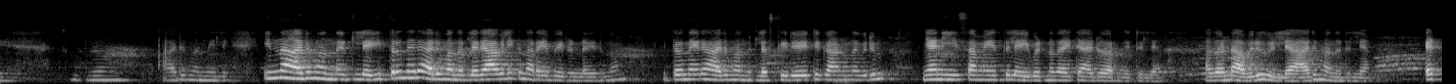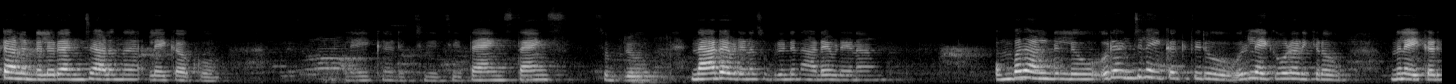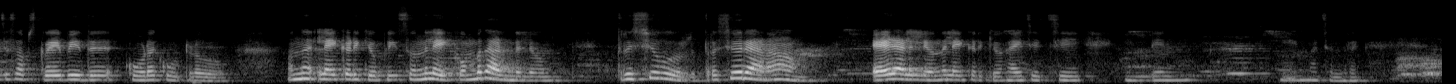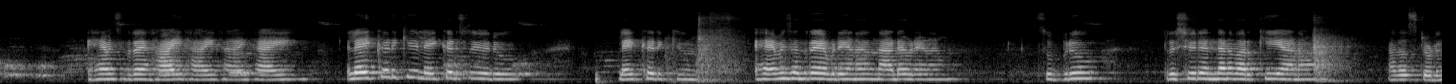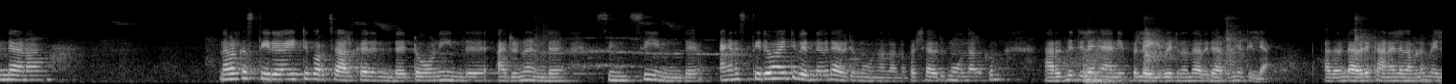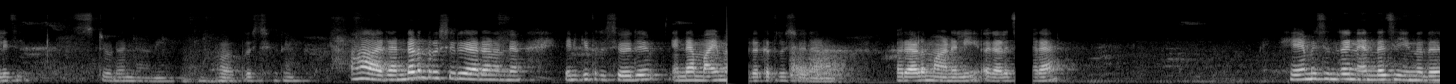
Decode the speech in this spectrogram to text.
ആരും വന്നില്ലേ? ഇന്ന് ആരും വന്നിട്ടില്ല. ഇത്ര നേരം ആരും വന്നിട്ടില്ല. രാവിലേക്ക് നിറയെ പേരുണ്ടായിരുന്നു. ഇത്ര നേരം ആരും വന്നിട്ടില്ല. സ്ഥിരമായിട്ട് കാണുന്നവരും ഞാൻ ഈ സമയത്ത് ലൈവ് ഇടുന്നതായിട്ട് ആരും അറിഞ്ഞിട്ടില്ല. അതുകൊണ്ട് അവരും ഇല്ല ആരും വന്നിട്ടില്ല. എട്ടാളുണ്ടല്ലോ. ഒരു അഞ്ചാളൊന്ന് ലൈക്ക് ആക്കുമോ ലൈക്ക് അടിച്ചു വെച്ച്. Thanks thanks Subru. നാട് എവിടെയാണ്? സുബ്രുവിന്റെ നാട് എവിടെയാണ്? ഒമ്പത് ആളുണ്ടല്ലോ ഒരു അഞ്ച് ലൈക്ക് ആക്കി തരൂ. ഒരു ലൈക്ക് കൂടെ അടിക്കടോ. ഒന്ന് ലൈക്ക് അടിച്ച് സബ്സ്ക്രൈബ് ചെയ്ത് കൂടെ കൂട്ടടോ. ഒന്ന് ലൈക്ക് അടിക്കോ പ്ലീസ് ഒന്ന് ലൈക്ക് ഒമ്പത് ആളുണ്ടല്ലോ തൃശ്ശൂർ. തൃശ്ശൂരാണോ? ഏഴാളില്ലേ ഒന്ന് ലൈക്ക് അടിക്കോ. ഹായ് ചേച്ചി. Indian Hemachandran. Hemachandran hi hi hi hi like അടിക്കൂ like അടിച്ച് വരൂ ലൈക്ക് അടിക്കും. ഹേമചന്ദ്ര എവിടെയാണ്? നാട് എവിടെയാണ്? സുബ്രു തൃശ്ശൂർ എന്താണ് വർക്ക് ചെയ്യാണോ? അതോ സ്റ്റുഡന്റ് ആണോ? നമ്മൾക്ക് സ്ഥിരമായിട്ട് കുറച്ച് ആൾക്കാരുണ്ട്. ടോണി ഉണ്ട് അരുണ ഉണ്ട് സിൻസി ഉണ്ട്. അങ്ങനെ സ്ഥിരമായിട്ട് വരുന്നവർ അവർ മൂന്നാളാണ്. പക്ഷെ അവർ മൂന്നാൾക്കും അറിഞ്ഞിട്ടില്ല. ഞാനിപ്പോൾ ലൈവ് ഇടുന്നത് അവർ അറിഞ്ഞിട്ടില്ല. അതുകൊണ്ട് അവരെ കാണാനല്ല. നമ്മൾ മെല്ലിച്ച് സ്റ്റുഡന്റ് ആണ്. തൃശ്ശൂർ ആ രണ്ടാളും തൃശ്ശൂരുകാരാണല്ലോ. എനിക്ക് തൃശ്ശൂർ എന്റെ അമ്മായി ഇതൊക്കെ തൃശ്ശൂരാണ്. ഒരാൾ മണലി ഒരാൾ ചാര ഹേമചന്ദ്രൻ എന്താ ചെയ്യുന്നത്?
